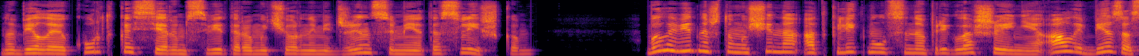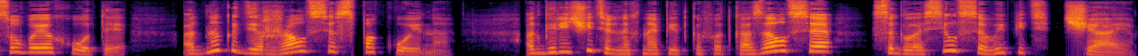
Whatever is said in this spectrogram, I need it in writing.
Но белая куртка с серым свитером и черными джинсами — это слишком. Было видно, что мужчина откликнулся на приглашение Аллы без особой охоты, однако держался спокойно от горячительных напитков отказался, согласился выпить чая.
